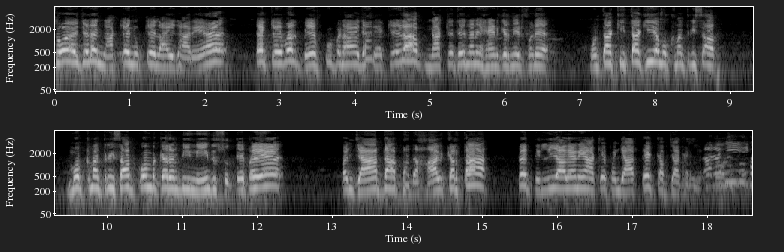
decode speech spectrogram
ਸੋ ਇਹ ਜਿਹੜੇ ਨਾਕੇ ਨੁੱਕੇ ਲਾਏ ਜਾ ਰਹੇ ਆ ਇਹ ਕੇਵਲ ਬੇਵਕੂਫ ਬਣਾਇਆ ਜਾ ਰਿਹਾ। ਕਿਹੜਾ ਨਾਕੇ ਤੇ ਇਹਨਾਂ ਨੇ ਹੈਂਡ ਗ੍ਰੇਨੇਡ ਫੜਿਆ? ਹੁਣ ਤੱਕ ਕੀਤਾ ਕੀ ਹੈ ਮੁੱਖ ਮੰਤਰੀ ਸਾਹਿਬ? ਮੁੱਖ ਮੰਤਰੀ ਸਾਹਿਬ ਕੁੰਭ ਕਰਨ ਦੀ ਨੀਂਦ ਸੁੱਤੇ ਪਏ ਆ। ਪੰਜਾਬ ਦਾ ਬਦਹਾਲ ਕਰਤਾ ਤੇ ਦਿੱਲੀ ਵਾਲਿਆਂ ਨੇ ਆ ਕੇ ਪੰਜਾਬ ਤੇ ਕਬਜ਼ਾ ਕਰ ਲਿਆ। ਰਾਜਾ ਜੀ ਇੱਕ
